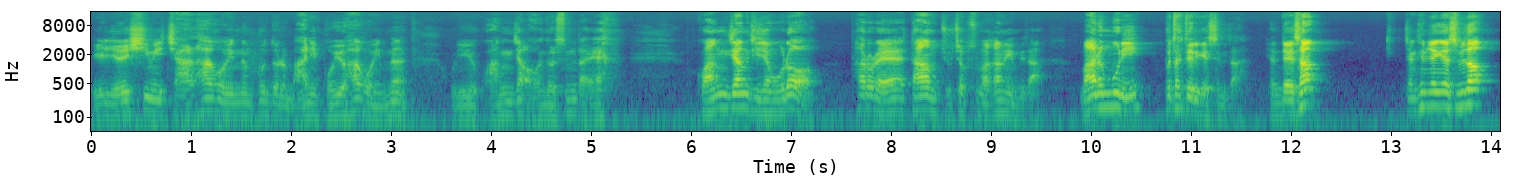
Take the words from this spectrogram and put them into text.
일 열심히 잘 하고 있는 분들을 많이 보유하고 있는 우리 광장 어 넓습니다. 예. 광장 지점으로 8월에 다음 주 접수 마감입니다. 많은 문의 부탁드리겠습니다. 현대해상 장 팀장이었습니다.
